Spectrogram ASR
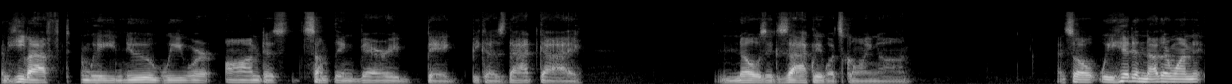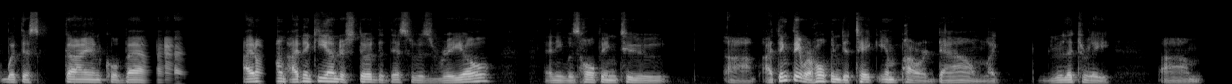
and he left, and we knew we were on to something very big because that guy knows exactly what's going on. And so we hit another one with this guy in Quebec. I don't, I think he understood that this was real and he was hoping to, um, I think they were hoping to take InPower down, like literally um,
